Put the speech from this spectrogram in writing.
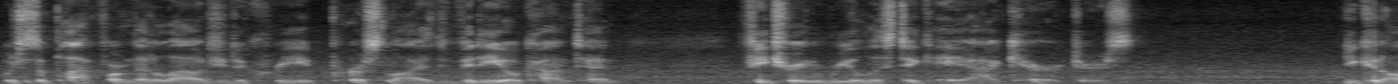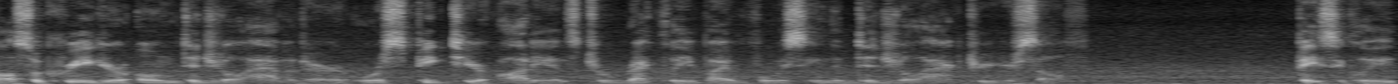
which is a platform that allows you to create personalized video content featuring realistic AI characters. You can also create your own digital avatar or speak to your audience directly by voicing the digital actor yourself. Basically,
